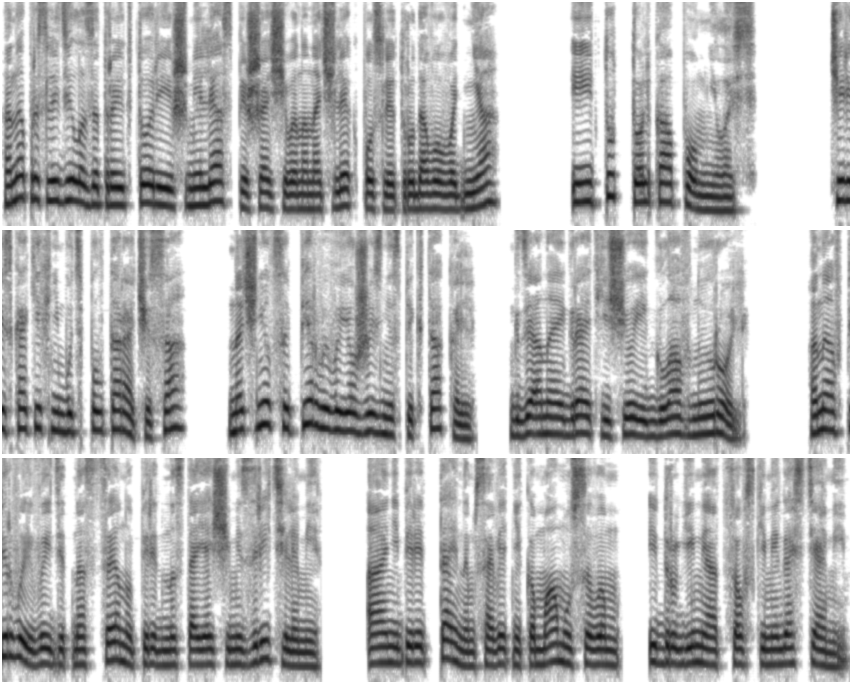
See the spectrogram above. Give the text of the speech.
Она проследила за траекторией шмеля, спешащего на ночлег после трудового дня, и тут только опомнилась. Через каких-нибудь полтора часа начнется первый в ее жизни спектакль, где она играет еще и главную роль. Она впервые выйдет на сцену перед настоящими зрителями, а не перед тайным советником Амусовым и другими отцовскими гостями.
